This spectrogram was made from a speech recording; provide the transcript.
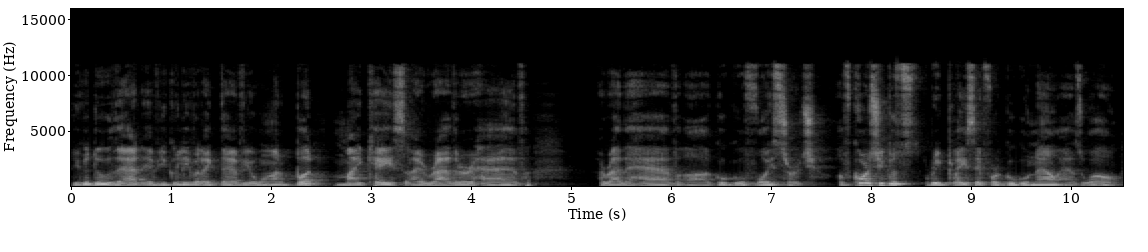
You could do that if you could leave it like that if you want. But my case I rather have I rather have uh, Google voice search. Of course you could replace it for Google now as well.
